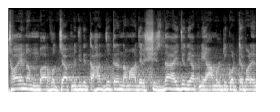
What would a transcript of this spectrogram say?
ছয় নম্বর হচ্ছে আপনি যদি তাহাজ্জুতের নামাজের সিজদায় যদি আপনি আমলটি করতে পারেন,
